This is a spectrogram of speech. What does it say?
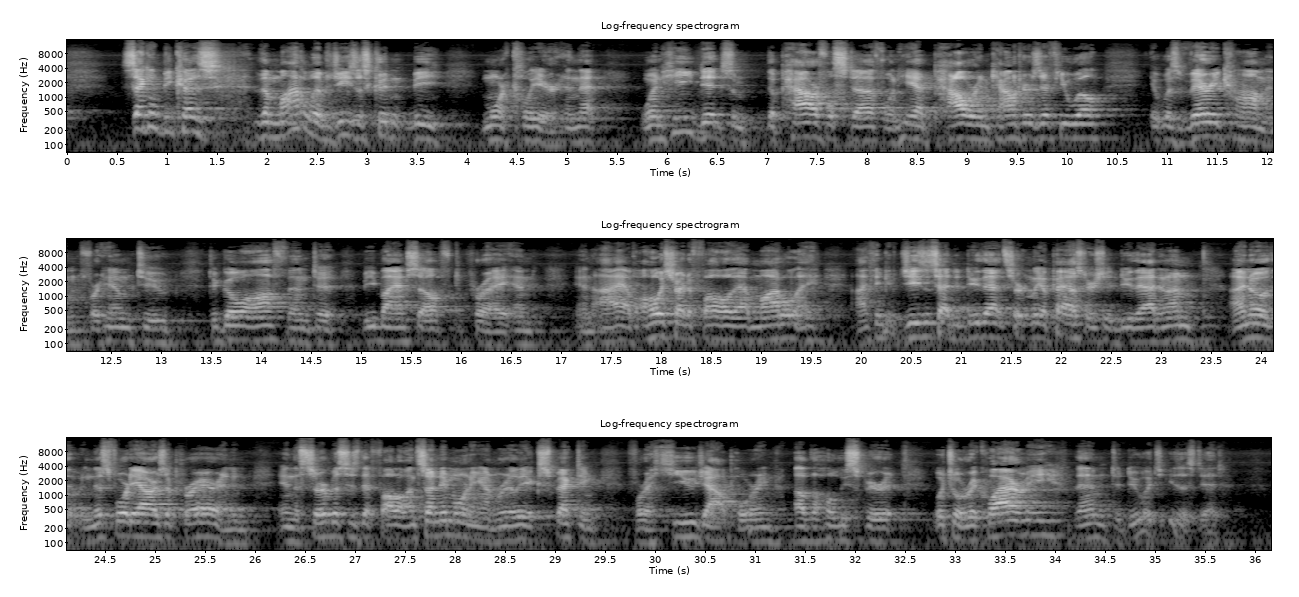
second, because the model of Jesus couldn't be more clear in that when he did some the powerful stuff, when he had power encounters, if you will, it was very common for him to to go off and to be by himself to pray. And and I have always tried to follow that model. I I think if Jesus had to do that, certainly a pastor should do that. And I'm I know that in this 40 hours of prayer and in, in the services that follow on Sunday morning, I'm really expecting for a huge outpouring of the Holy Spirit, which will require me then to do what Jesus did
